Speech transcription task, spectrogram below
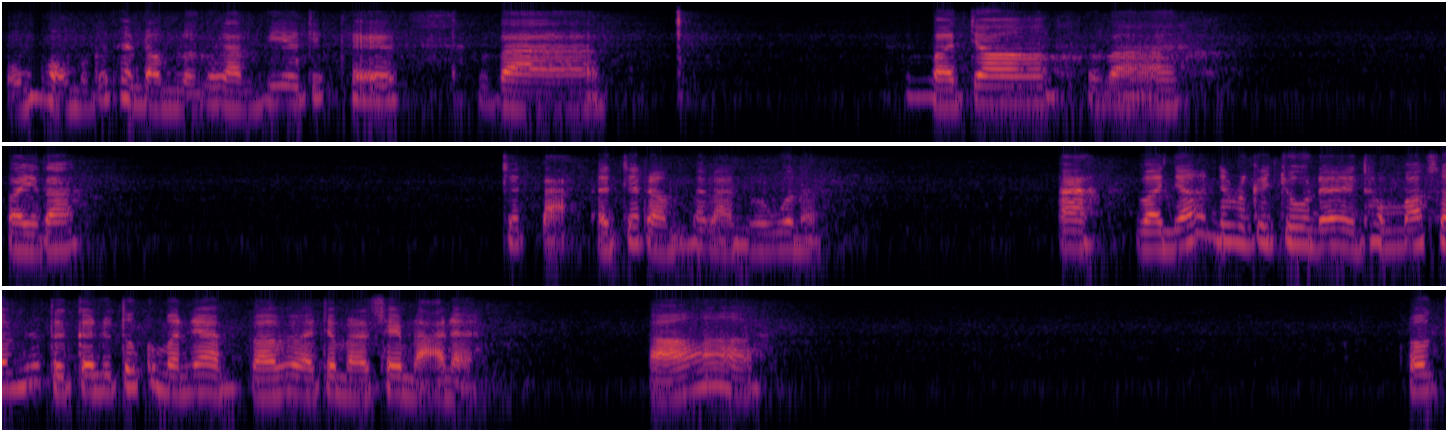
ủng hộ mình có thêm động lực làm video tiếp theo. Và và cho và và gì ta? Chết bạn à, chết rồi mấy bạn vừa quên rồi. À và nhớ nhấn vào cái chuông để thông báo sớm nhất từ kênh youtube của mình nha. Và mấy bạn cho mình xem lại nè. Đó. Ok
